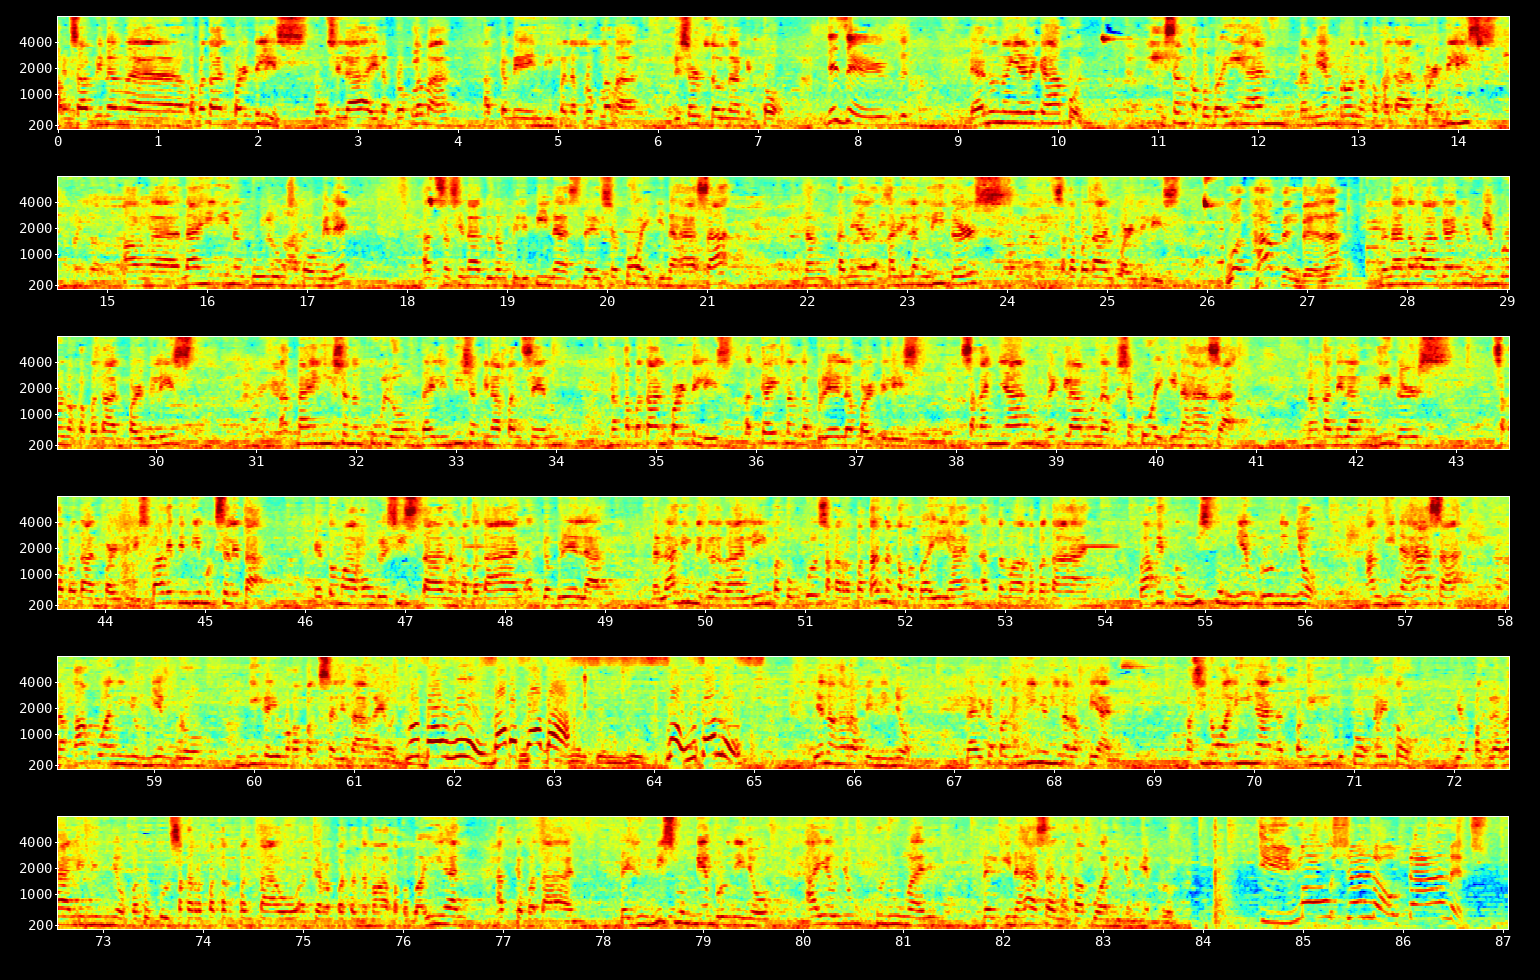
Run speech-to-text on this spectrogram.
Ang sabi ng ah, Kabataan Party List, nung sila ay naproklama at kami hindi pa naproklama, reserve daw namin to. Deserve. Eh anong nangyari kahapon? Isang kababaihan na miyembro ng Kabataan Party List ang ah, nahingi ng tulong sa COMELEC at sa Senado ng Pilipinas dahil siya po ay ginahasa ng kanila, kanilang leaders sa Kabataan Party List. What happened, Bella? Nananawagan yung miyembro ng Kabataan Party List at nahingi siya ng tulong dahil hindi siya pinapansin ng Kabataan Party List at kahit ng Gabriela Party List sa kanyang reklamo na siya po ay ginahasa ng kanilang leaders sa Kabataan Party List. Bakit hindi magsalita? Ito mga kongresista ng Kabataan at Gabriela na laging nagrarally patungkol sa karapatan ng kababaihan at ng mga kabataan bakit nung mismong miyembro ninyo ang ginahasa ng kapwa ninyong miyembro, hindi kayo makapagsalita ngayon? You tell me, bakit nga ba? No, you tell me. Yan ang harapin ninyo. Dahil kapag hindi nyo hinarap yan, kasinungalingan at pagiging ipokrito, yung pagrarally ninyo patungkol sa karapatang pantao at karapatan ng mga kababaihan at kabataan. Dahil yung mismong miyembro ninyo, ayaw nyong tulungan dahil ginahasa ng kapwa ninyong miyembro. Emotional damage!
